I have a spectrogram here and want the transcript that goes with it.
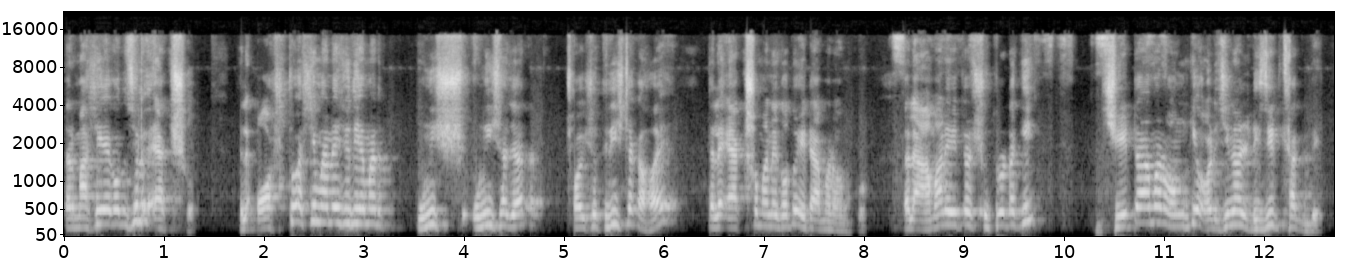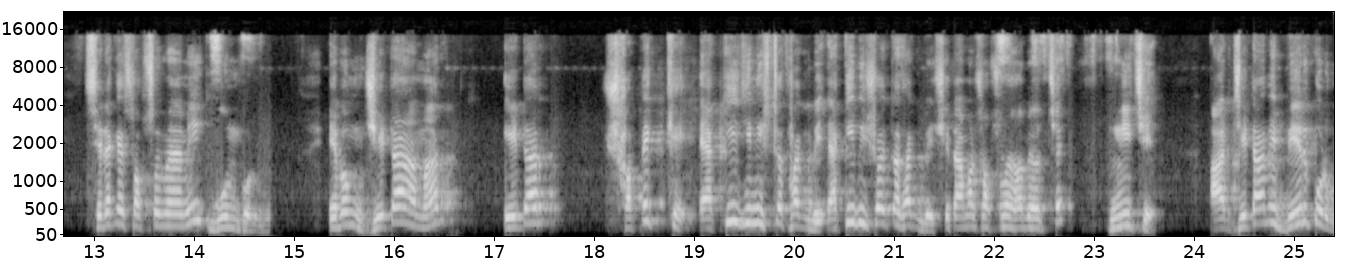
তার মাসিক আয় কত ছিল? একশো। তাহলে অষ্টআশি মানে যদি আমার উনিশ উনিশ হাজার ছয়শো তিরিশ টাকা হয়, তাহলে একশো মানে কত? এটা আমার অঙ্ক। তাহলে আমার এটার সূত্রটা কি? যেটা আমার অঙ্কে অরিজিনাল ডিজিট থাকবে সেটাকে সবসময় আমি গুণ করব। এবং যেটা আমার, এটার সাপেক্ষে একই জিনিসটা থাকবে, একই বিষয়টা থাকবে, সেটা আমার সবসময় হবে হচ্ছে নিচে। আর যেটা আমি বের করব,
